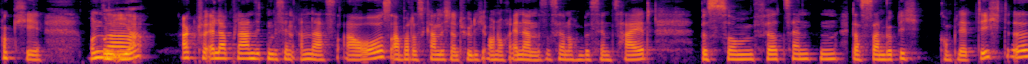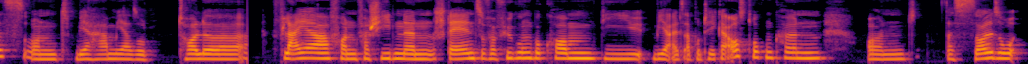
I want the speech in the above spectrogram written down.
Okay. Unser aktueller Plan sieht ein bisschen anders aus, aber das kann sich natürlich auch noch ändern. Es ist ja noch ein bisschen Zeit bis zum 14., dass es dann wirklich komplett dicht ist. Und wir haben ja so tolle Flyer von verschiedenen Stellen zur Verfügung bekommen, die wir als Apotheke ausdrucken können. Und das soll so,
